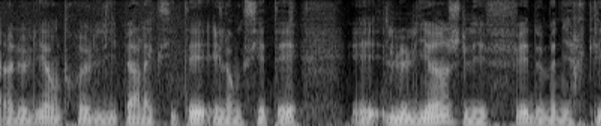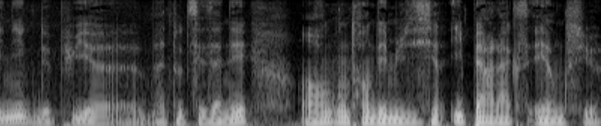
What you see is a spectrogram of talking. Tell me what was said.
hein, le lien entre l'hyperlaxité et l'anxiété. Et le lien, je l'ai fait de manière clinique depuis euh, bah, toutes ces années, en rencontrant des musiciens hyperlaxes et anxieux.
